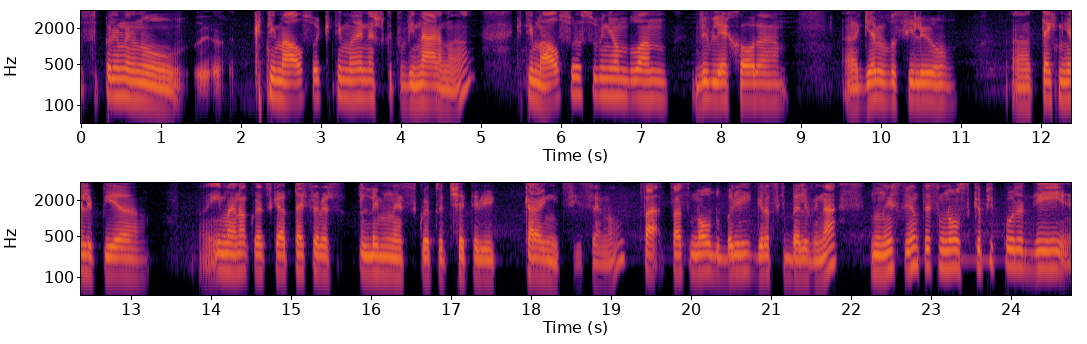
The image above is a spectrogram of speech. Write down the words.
са примерно Катима Алфа. Катима е нещо като винарна. Катима Алфа, Сувиньон Блан, Вивлия Хора, Геро Василио, Техния Липия. Има едно, което се казва Тесерес Лимнес, което е четири крайници сено. Това, това са много добри гръцки бели вина, но наистина те са много скъпи поради,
